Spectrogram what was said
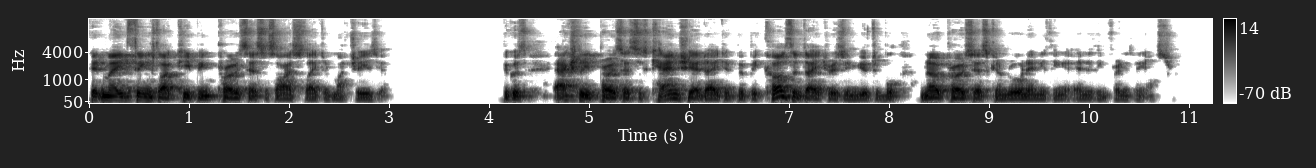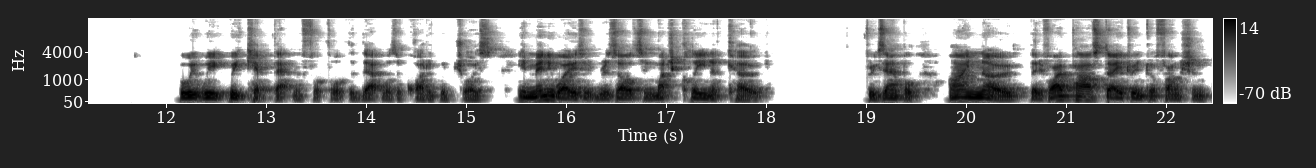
It made things like keeping processes isolated much easier because actually processes can share data, but because the data is immutable, no process can ruin anything, anything for anything else. We, we, we kept that and thought, that that was a quite a good choice. In many ways, it results in much cleaner code. For example, I know that if I pass data into a function,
